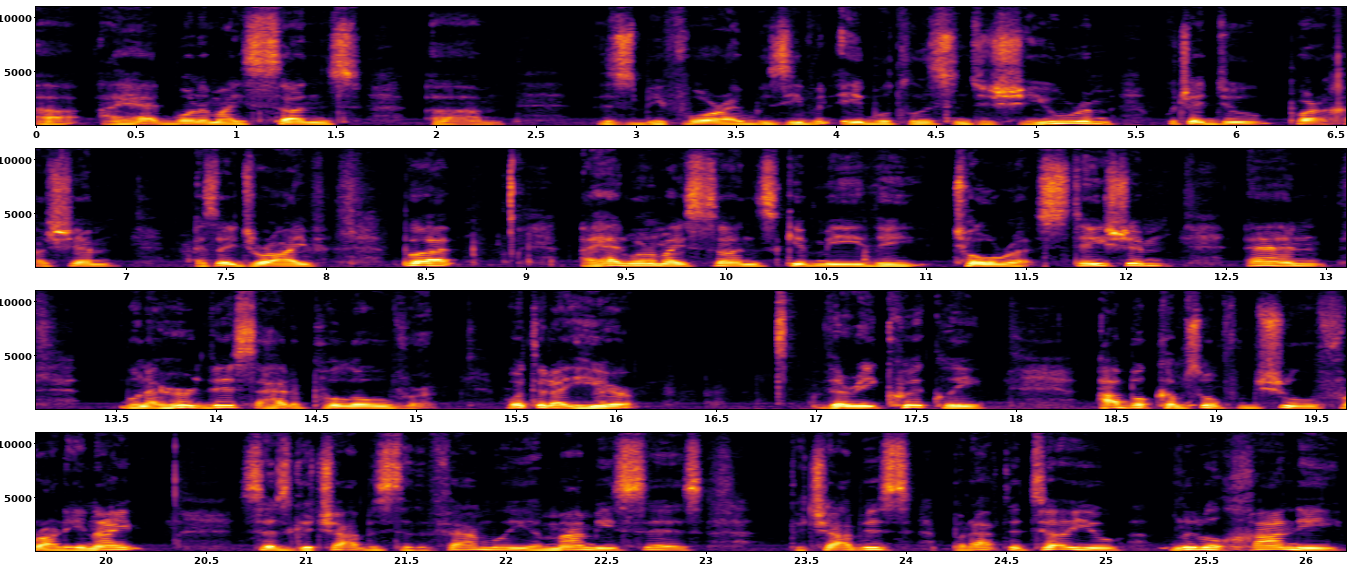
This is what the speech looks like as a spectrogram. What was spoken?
uh, I had one of my sons. Um, this is before I was even able to listen to shiurim, which I do, Baruch Hashem, as I drive. But I had one of my sons give me the Torah station, and when I heard this, I had to pull over. What did I hear? Very quickly, Abba comes home from shul Friday night, says good Shabbos to the family, and Mommy says, Shabbos, but I have to tell you, little Chani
